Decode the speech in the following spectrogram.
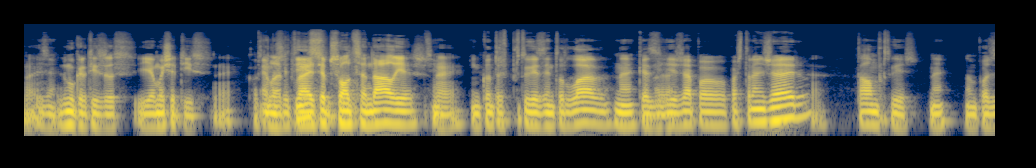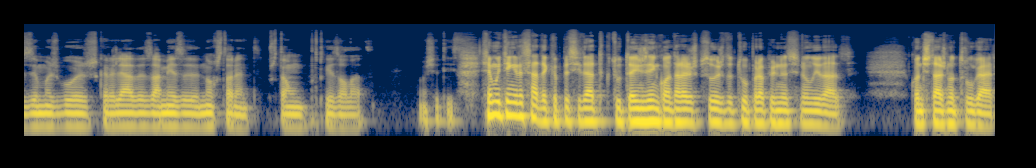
não é? É. Democratizou-se e é uma chatice, não é? Qualquer É uma que vai chatice. ser pessoal de sandálias, Sim. não é? Encontras português em todo lado, né? queres ir viajar para o, para o estrangeiro, está um português. Né? Não podes dizer umas boas caralhadas à mesa num restaurante, porque está um português ao lado. Uma chatice. Isso é muito engraçado a capacidade que tu tens de encontrar as pessoas da tua própria nacionalidade quando estás noutro lugar.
